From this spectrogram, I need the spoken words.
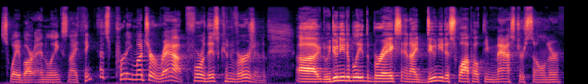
sway bar end links, and I think that's pretty much a wrap for this conversion. Uh, we do need to bleed the brakes, and I do need to swap out the master cylinder.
